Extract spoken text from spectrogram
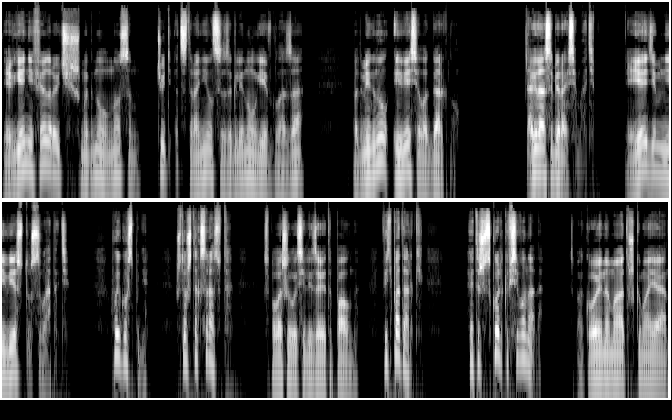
Евгений Федорович шмыгнул носом, чуть отстранился, заглянул ей в глаза, подмигнул и весело гаркнул. «Тогда собирайся, мать. Едем невесту сватать». «Ой, господи, что ж так сразу-то?» — всполошилась Елизавета Павловна. «Ведь подарки. Это ж сколько всего надо?» «Спокойно, матушка моя.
